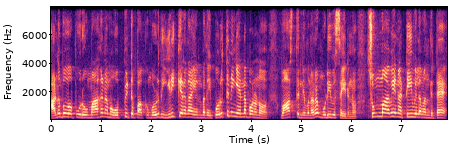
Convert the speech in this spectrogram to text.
அனுபவபூர்வமாக நம்ம ஒப்பிட்டு பார்க்கும் பொழுது இருக்கிறதா என்பதை பொறுத்து நீங்கள் என்ன பண்ணணும்? வாஸ்து நிபுணரை முடிவு செய்யணும். சும்மாவே நான் டிவியில் வந்துட்டேன்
